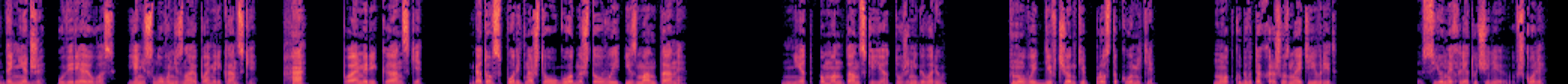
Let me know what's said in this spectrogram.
«Да нет же, уверяю вас, я ни слова не знаю по-американски». «Ха! По-американски. Готов спорить на что угодно, что вы из Монтаны». «Нет, по-монтански я тоже не говорю». «Ну вы, девчонки, просто комики. Но откуда вы так хорошо знаете иврит?» «С юных лет учили в школе»,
